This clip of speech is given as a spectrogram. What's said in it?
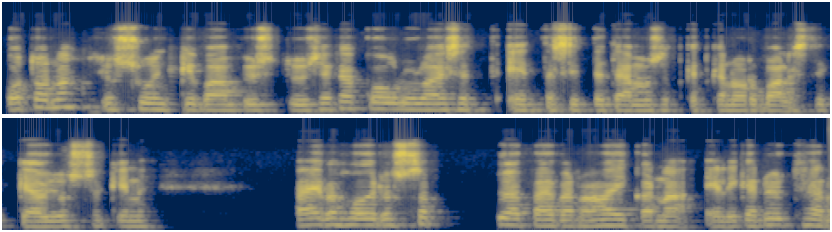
kotona, jos suinkin vaan pystyy sekä koululaiset että sitten tämmöiset, ketkä normaalisti käy jossakin päivähoidossa työpäivän aikana. Eli nythän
